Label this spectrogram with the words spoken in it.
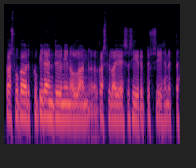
kasvukaudet kun pidentyy, niin ollaan kasvilajeissa siirrytty siihen, että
